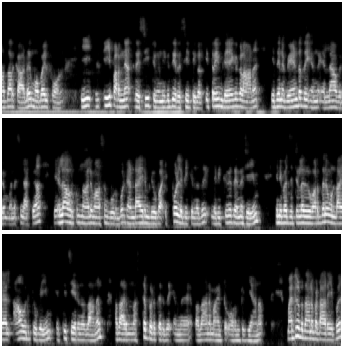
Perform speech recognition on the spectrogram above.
Aadhaar card mobile phone ഈ ഈ പറഞ്ഞ റെസീറ്റുകൾ നികുതി റെസീറ്റുകൾ ഇത്രയും രേഖകളാണ് ഇതിന് വേണ്ടത് എന്ന് എല്ലാവരും മനസ്സിലാക്കുക. എല്ലാവർക്കും നാലു മാസം കൂടുമ്പോൾ രണ്ടായിരം രൂപ ഇപ്പോൾ ലഭിക്കുന്നത് ലഭിക്കുക തന്നെ ചെയ്യും. ഇനി ബജറ്റിൽ ഒരു വർധനവുണ്ടായാൽ ആ ഒരു തുകയും എത്തിച്ചേരുന്നതാണ്. അതാരും നഷ്ടപ്പെടുത്തരുത് എന്ന് പ്രധാനമായിട്ട് ഓർമ്മിപ്പിക്കുകയാണ്. മറ്റൊരു പ്രധാനപ്പെട്ട അറിയിപ്പ്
